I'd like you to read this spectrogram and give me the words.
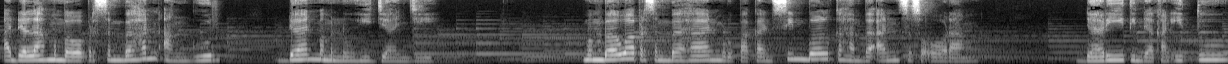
adalah membawa persembahan anggur dan memenuhi janji. Membawa persembahan merupakan simbol kehambaan seseorang. Dari tindakan itu,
